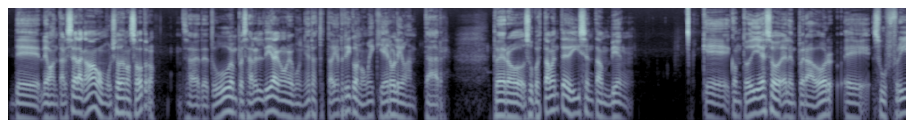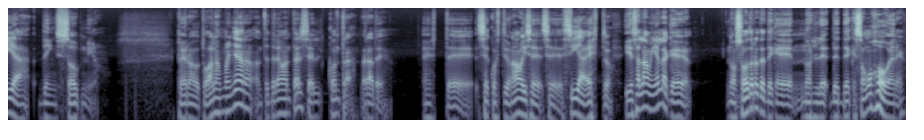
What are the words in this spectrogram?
de levantarse de la cama con muchos de nosotros. O sea, de tú empezar el día con el puñeta, esto está bien rico, no me quiero levantar. Pero supuestamente dicen también que con todo y eso el emperador eh, sufría de insomnio. Pero todas las mañanas, antes de levantarse, él contra, espérate, este, se cuestionaba y se, decía esto. Y esa es la mierda que nosotros desde que, nos, desde que somos jóvenes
